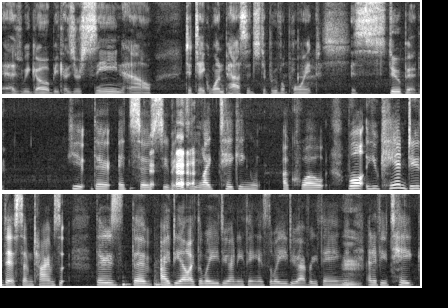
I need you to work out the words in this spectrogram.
as we go because you're seeing how to take one passage to prove a point is stupid. You there. It's so stupid. It's like taking a quote. Well, you can do this sometimes. There's the idea like the way you do anything is the way you do everything. Mm. And if you take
